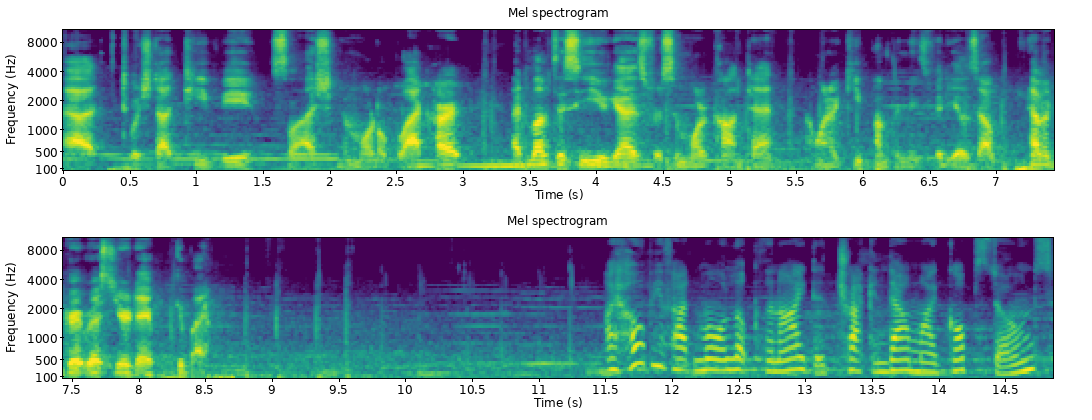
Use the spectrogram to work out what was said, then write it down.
at twitch.tv slash immortal blackheart. I'd love to see you guys for some more content. I want to keep pumping these videos out. Have a great rest of your day. Goodbye. I hope you've had more luck than I did tracking down my gobstones.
